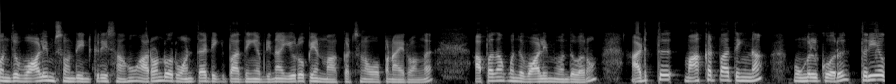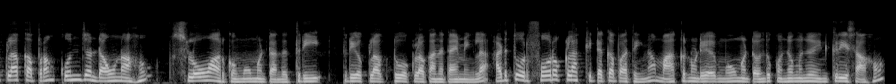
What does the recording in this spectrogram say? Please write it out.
கொஞ்சம் வால்யூம்ஸ் வந்து இன்க்ரீஸ் ஆகும். அரௌண்ட் ஒரு ஒன் தேர்ட்டிக்கு பார்த்தீங்க அப்படின்னா யூரோப்பியன் மார்க்கெட்ஸ்லாம் ஓப்பன் ஆயிடுவாங்க அப்போ தான் கொஞ்சம் வால்யூம் வந்து வரும். அடுத்து மார்க்கெட் பார்த்தீங்கன்னா உங்களுக்கு ஒரு த்ரீ ஓ கிளாக் அப்புறம் கொஞ்சம் டவுன் ஆகும். ஸ்லோவாக இருக்கும் மூமெண்ட் அந்த three three o'clock two o'clock அந்த டைமிங்கில் அடுத்து ஒரு ஃபோர் ஓ கிளாக் கிட்டக்க பார்த்தீங்கன்னா மார்க்கெட்டுடைய மூவ்மெண்ட் வந்து கொஞ்சம் கொஞ்சம் இன்க்ரீஸ் ஆகும்.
